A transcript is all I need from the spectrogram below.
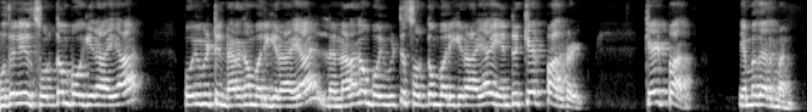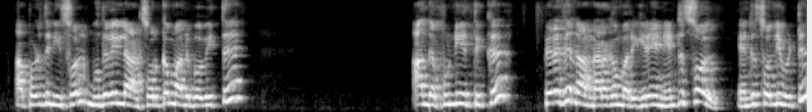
முதலில் சொர்க்கம் போகிறாயா? போய்விட்டு நரகம் வருகிறாயா? இல்ல நரகம் போய்விட்டு சொர்க்கம் வருகிறாயா என்று கேட்பார்கள். கேட்பார் யமதர்மன். அப்பொழுது நீ சொல் முதலில் நான் சொர்க்கம் அனுபவித்து அந்த புண்ணியத்துக்கு பிறகு நான் நரகம் வருகிறேன் என்று சொல் என்று சொல்லிவிட்டு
